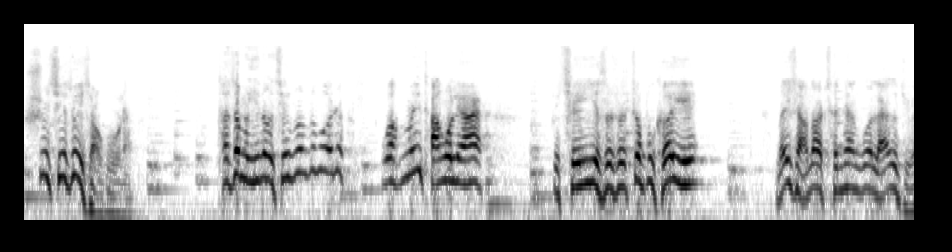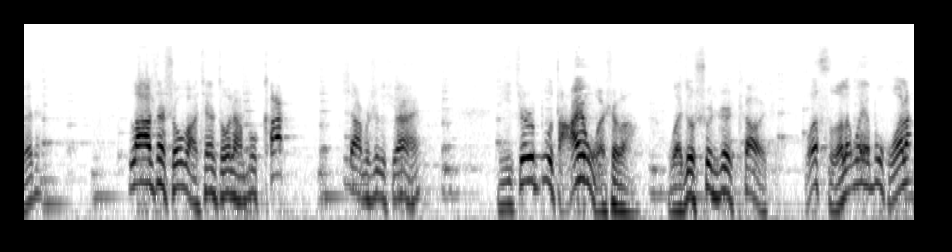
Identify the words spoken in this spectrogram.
十七岁小姑娘，她这么一弄，秦说：‘这我这我没谈过恋爱。’就秦怡意思说这不可以。”没想到陈天国来个绝的，拉她手往前走两步，看，下边是个悬崖。你今儿不答应我是吧？我就顺这儿跳下去，我死了我也不活了，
